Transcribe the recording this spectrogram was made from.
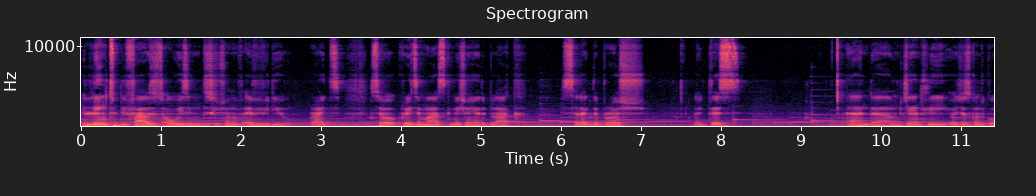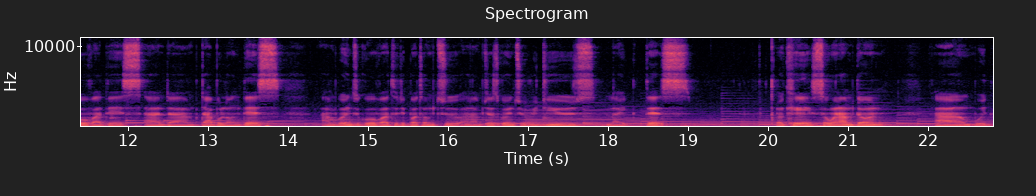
The link to the files is always in the description of every video right? So create a mask. Make sure you're the black. Select the brush like this and um, gently we're just going to go over this and um, double on this. I'm going to go over to the bottom too and I'm just going to reduce like this. Okay so when I'm done um, with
